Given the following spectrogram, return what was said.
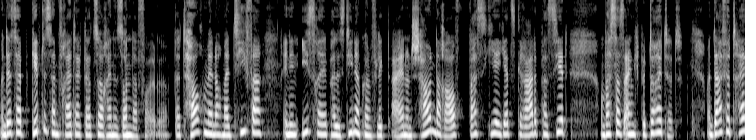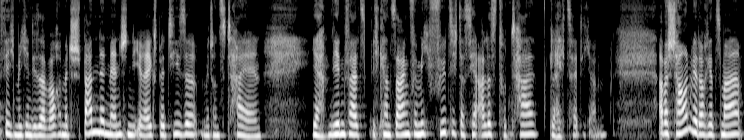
Und deshalb gibt es am Freitag dazu auch eine Sonderfolge. Da tauchen wir nochmal tiefer in den Israel-Palästina-Konflikt ein und schauen darauf, was hier jetzt gerade passiert und was das eigentlich bedeutet. Und dafür treffe ich mich in dieser Woche mit spannenden Menschen, die ihre Expertise mit uns teilen. Ja, jedenfalls, ich kann sagen, für mich fühlt sich das hier alles total gleichzeitig an. Aber schauen wir doch jetzt mal,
